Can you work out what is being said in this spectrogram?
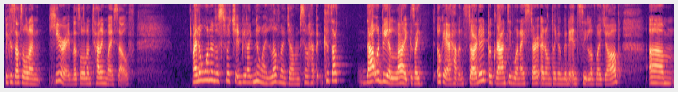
because that's all I'm hearing, that's all I'm telling myself. I don't want to switch it and be like, no, I love my job, I'm so happy because that that would be a lie because I okay, I haven't started, but granted, when I start, I don't think I'm going to instantly love my job. Um,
